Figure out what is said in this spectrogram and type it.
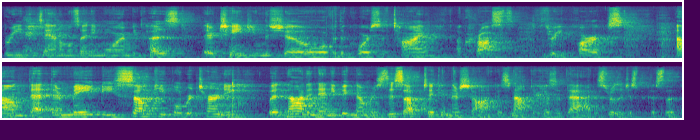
breed these animals anymore and because they're changing the show over the course of time across three parks, um, that there may be some people returning, but not in any big numbers. This uptick in their stock is not because of that. It's really just because the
